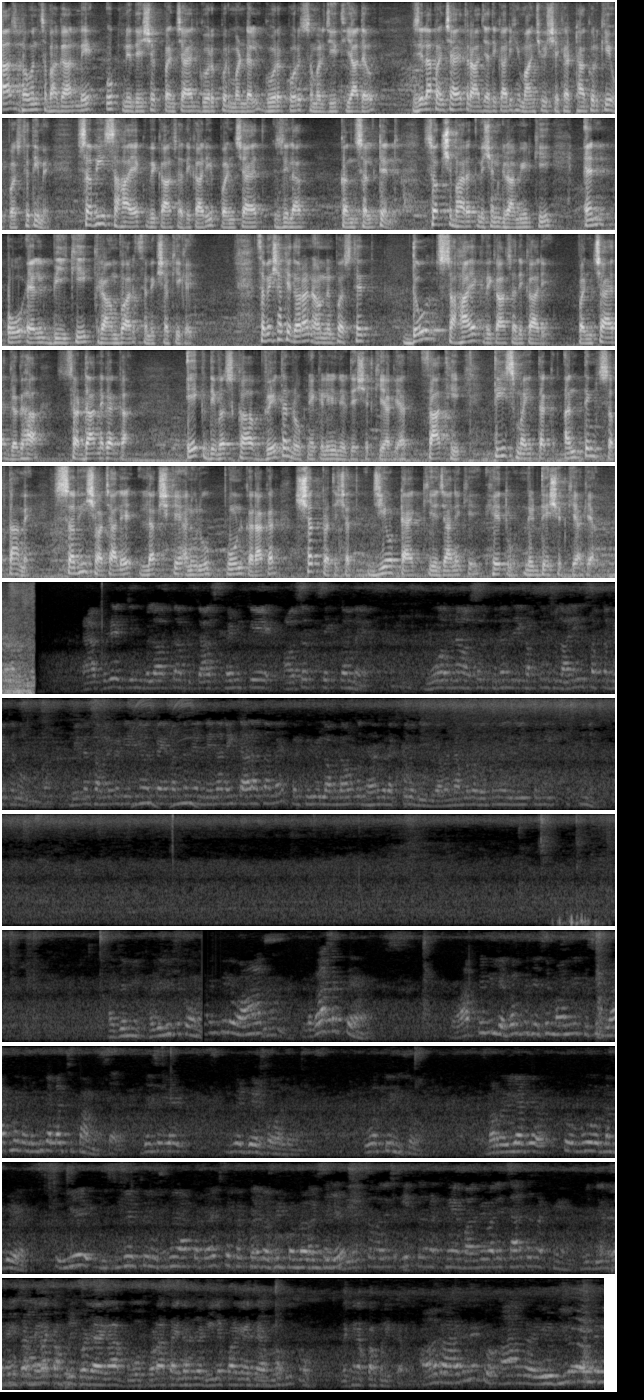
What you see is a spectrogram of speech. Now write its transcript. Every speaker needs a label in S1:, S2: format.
S1: विकास भवन सभागार में उप निदेशक पंचायत गोरखपुर मंडल गोरखपुर समरजीत यादव, जिला पंचायत राज अधिकारी हिमांशु शेखर ठाकुर की उपस्थिति में सभी सहायक विकास अधिकारी, पंचायत जिला कंसल्टेंट, स्वच्छ भारत मिशन ग्रामीण की एन की ग्रामवार समीक्षा की गई। समीक्षा के दौरान अनुपस्थित दो सहायक विकास अधिकारी, पंचायत गगहा सरदार नगर का एक दिवस का वेतन रोकने के लिए निर्देशित किया गया। साथ ही 30 मई तक अंतिम सप्ताह में सभी शौचालय लक्ष्य के अनुरूप पूर्ण कराकर शत प्रतिशत जियो टैग किए जाने के हेतु निर्देशित किया गया।
S2: एवरेज जिन ब्लॉक का विकास खंड के औसत से कम है, वो अपना औसत एक हफ़्ते में सबका वेतन हो दूँगा वेतन समय पर दे दिया मतलब देना नहीं चाह रहा था मैं, पर फिर भी लॉकडाउन को ध्यान में रखते हुए दे दिया। वरना हम लोग का वेतन रिलीज़ नहीं
S3: खजनी खजनी से कौन? के लिए वहाँ आप लगा सकते हैं। तो आपके भी लेवल पे जैसे मान लीजिए किसी ब्लॉक में नौकरी का लक्ष्य कम है।
S2: सर।
S3: जैसे ये ये डेढ़ सौ वाले हैं वो तीन सौ। बरैया के तो वो नब्बे है। तो ये इसमें से उसमें आप अटैच कर सकते हैं दस दिन पंद्रह दिन के लिए।
S2: डेढ़ सौ वाले तो एक कर रखे हैं बानवे वाले चार कर रखे हैं। ये डेढ़ सौ
S4: मेरा कंप्लीट हो जाएगा। वो थोड़ा सा इधर जो ढीले पड़ गए थे हम लोग। लेकिन अब कंप्लीट कर रहे हैं।
S3: और आगे तो आ वीडियो के अंदर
